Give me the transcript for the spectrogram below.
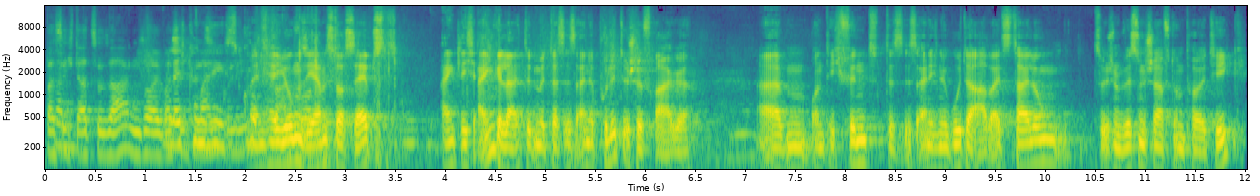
was ich dazu sagen soll. Vielleicht können Sie es kurz Herr Jung, Sie haben es doch selbst eigentlich eingeleitet mit, das ist eine politische Frage. Ähm, und ich finde, das ist eigentlich eine gute Arbeitsteilung zwischen Wissenschaft und Politik,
